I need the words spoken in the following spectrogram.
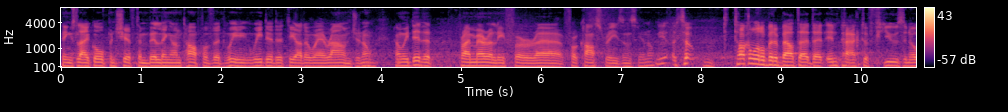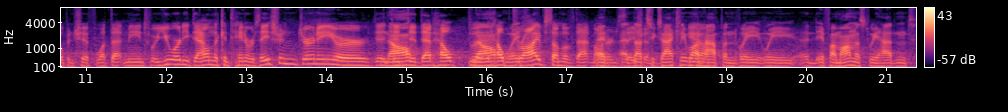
things like OpenShift and building on top of it. We, we did it the other way around, you know? And we did it primarily for, uh, for cost reasons, you know? Yeah, so talk a little bit about that, that impact of Fuse and OpenShift, what that means. Were you already down the containerization journey or did, no, did, did that help, uh, no, help we, drive some of that modernization? It, that's exactly what yeah. happened. We, we, if I'm honest, we hadn't,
